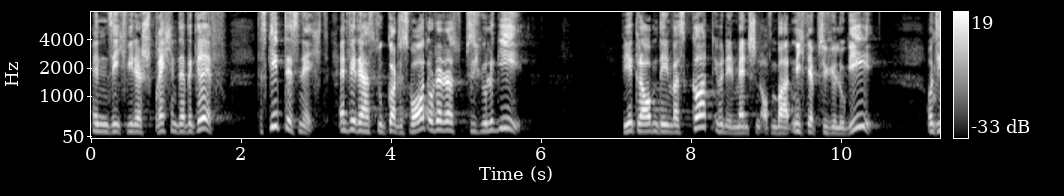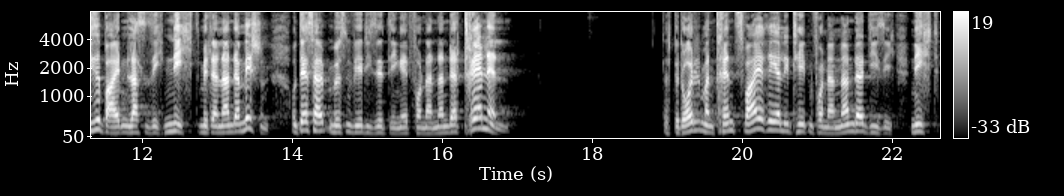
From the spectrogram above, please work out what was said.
in sich widersprechender Begriff. Das gibt es nicht. Entweder hast du Gottes Wort oder das Psychologie. Wir glauben dem, was Gott über den Menschen offenbart, nicht der Psychologie. Und diese beiden lassen sich nicht miteinander mischen. Und deshalb müssen wir diese Dinge voneinander trennen. Das bedeutet, man trennt zwei Realitäten voneinander, die sich nicht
